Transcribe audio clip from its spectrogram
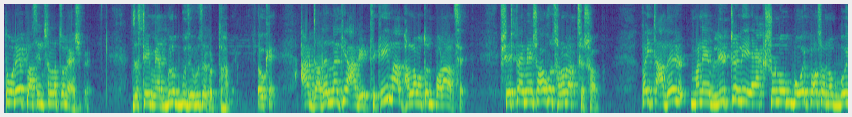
তোমার এই প্লাস ইনশাল্লাহ চলে আসবে। জাস্ট এই ম্যাথগুলো বুঝে বুঝে করতে হবে। ওকে আর যাদের নাকি আগের থেকেই ভালো মতন পড়া আছে। শেষ টাইমে এসে অগোছালো লাগছে সব। ভাই, তাদের মানে লিটারালি একশো নব্বই, পঁচানব্বই,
